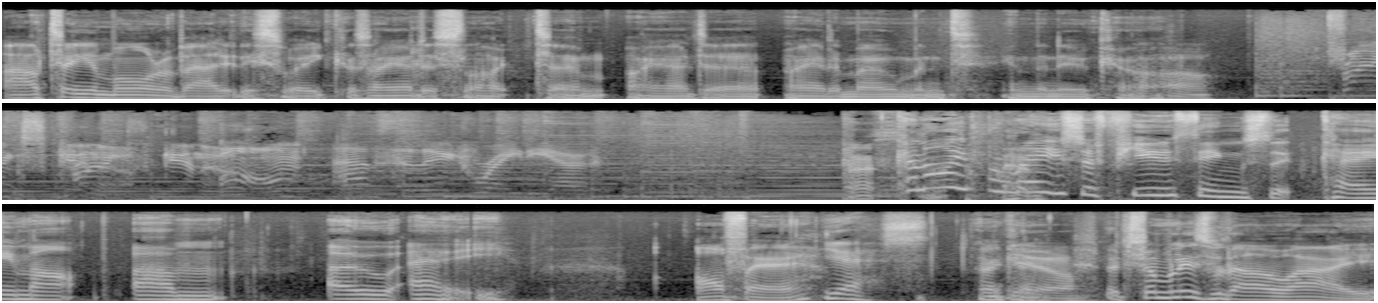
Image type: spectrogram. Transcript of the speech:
I'll tell you more about it this week because I had a slight, um, I had a, I had a moment in the new car. Oh. Can I raise a few things that came up? Um, OA. Off air. Yes. Okay. Yeah. The trouble is with OA,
